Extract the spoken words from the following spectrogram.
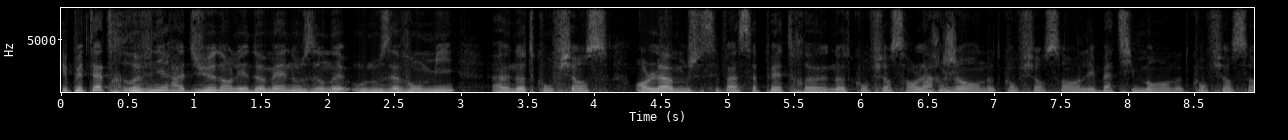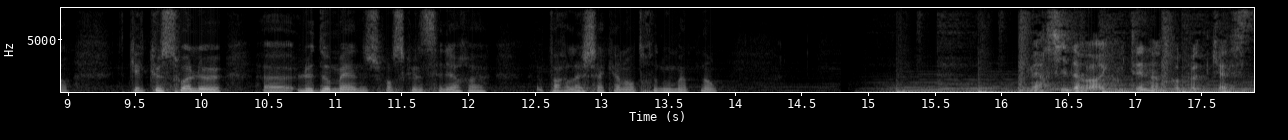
Et peut-être revenir à Dieu dans les domaines où, nous avons mis euh, notre confiance en l'homme, je ne sais pas, ça peut être euh, notre confiance en l'argent, notre confiance en les bâtiments, notre confiance en quel que soit le, le domaine. Je pense que le Seigneur parle à chacun d'entre nous maintenant. Merci d'avoir écouté notre podcast.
